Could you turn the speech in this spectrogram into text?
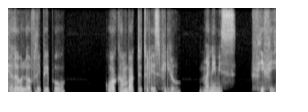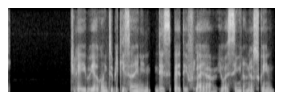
Hello lovely people, welcome back to today's video. My name is Fifi. Today we are going to be designing this birthday flyer you are seeing on your screen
